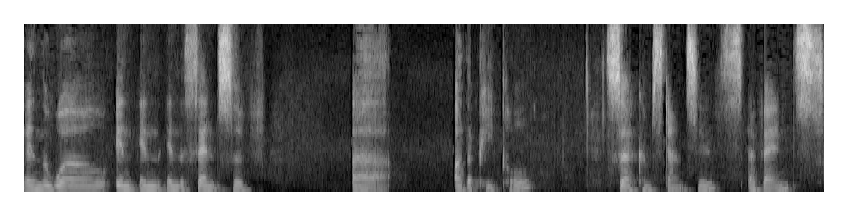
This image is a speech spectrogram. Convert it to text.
in the world in in in the sense of uh, other people circumstances events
